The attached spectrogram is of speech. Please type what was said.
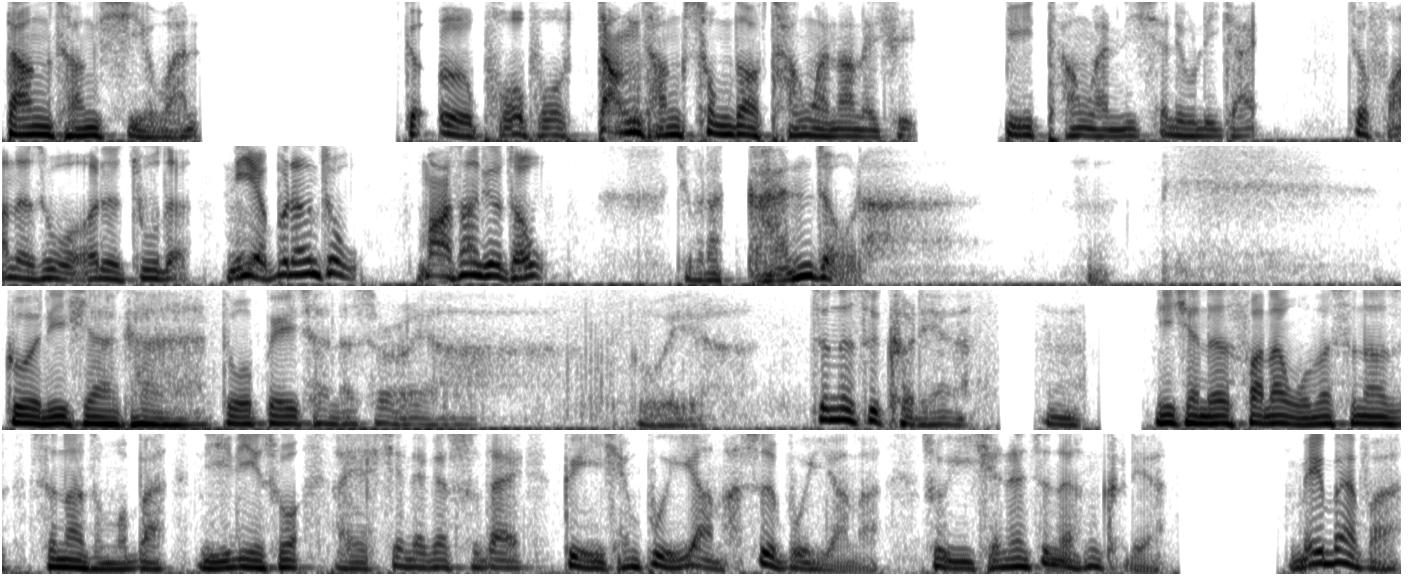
当场写完，个恶婆婆当场送到唐婉那里去，逼唐婉你现在就离开，这房子是我儿子租的，你也不能住，马上就走，就把他赶走了。各位，你想想看，多悲惨的事儿呀！各位呀，真的是可怜啊。嗯。你现在发到我们身上身上怎么办？你一定说：“哎呀，现在跟时代跟以前不一样了，是不一样了。”所以以前人真的很可怜，没办法，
